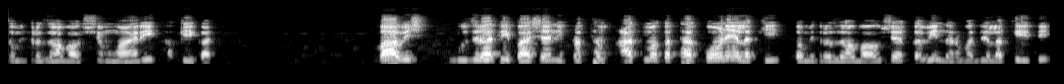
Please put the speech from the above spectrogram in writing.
તો મિત્રો જવાબ આવશે મારી હકીકત. બાવીસ, ગુજરાતી ભાષાની પ્રથમ આત્મકથા કોણે લખી? તો મિત્રો જવાબ આવશે કવિ નર્મદે લખી હતી.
